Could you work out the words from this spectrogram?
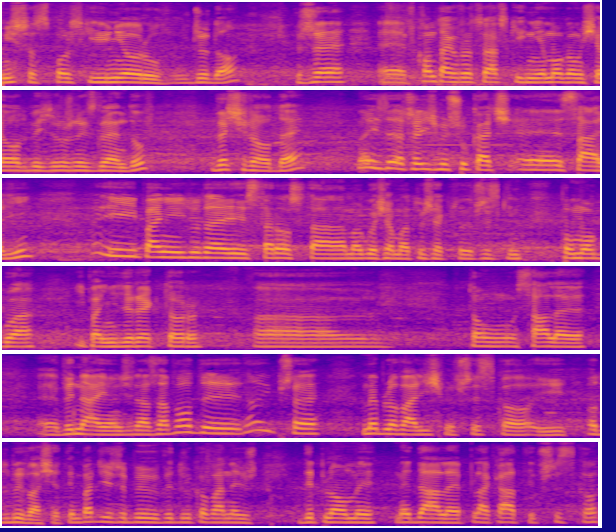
Mistrzostw Polski Juniorów w judo, że e, w kątach wrocławskich nie mogą się odbyć z różnych względów we środę. No i zaczęliśmy szukać e, sali i pani tutaj starosta Małgosia Matusiak przede wszystkim pomogła i pani dyrektor a, tą salę e, wynająć na zawody, no i przemeblowaliśmy wszystko i odbywa się. Tym bardziej, że były wydrukowane już dyplomy, medale, plakaty, wszystko,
